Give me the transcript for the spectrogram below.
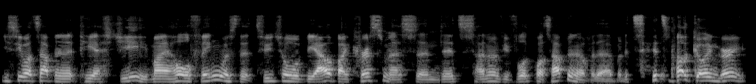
you see what's happening at PSG. My whole thing was that Tuchel would be out by Christmas, and it's I don't know if you've looked what's happening over there, but it's it's not going great.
